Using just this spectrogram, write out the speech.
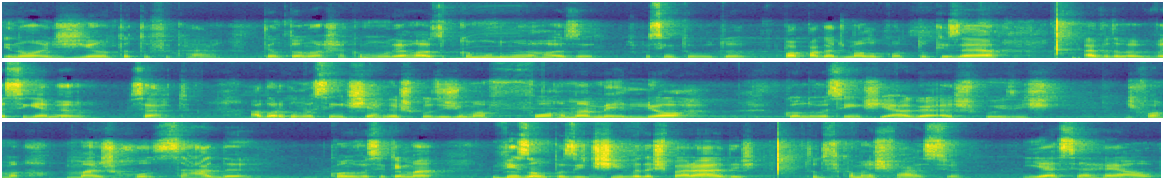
E não adianta tu ficar tentando achar que o mundo é rosa, porque o mundo não é rosa. Tipo assim, tu, tu pode pagar de maluco quanto tu quiser, a vida vai, vai seguir mesmo, certo? Agora, quando você enxerga as coisas de uma forma melhor quando você enxerga as coisas de forma mais rosada, quando você tem uma visão positiva das paradas, tudo fica mais fácil. E essa é a real.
